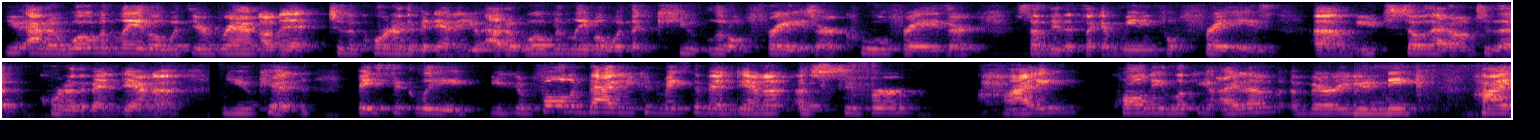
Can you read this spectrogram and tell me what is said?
you add a woven label with your brand on it to the corner of the bandana. You add a woven label with a cute little phrase or a cool phrase or something that's like a meaningful phrase. Um, you sew that onto the corner of the bandana. You can basically you can fold a bag you can make the bandana a super high quality looking item a very unique high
